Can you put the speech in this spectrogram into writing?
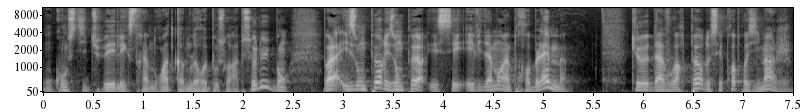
ont constitué l'extrême droite comme le repoussoir absolu. Bon, voilà, ils ont peur, ils ont peur. Et c'est évidemment un problème que d'avoir peur de ses propres images.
